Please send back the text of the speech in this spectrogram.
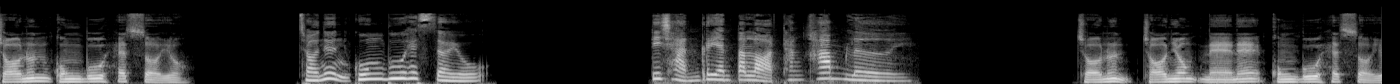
저는 공부했어요 저는 공부했어요 ดิฉันเรียนตลอดทั้งค่ำเลย 저는 저녁 내내 공부했어요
